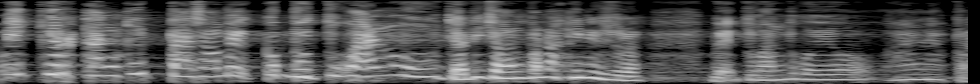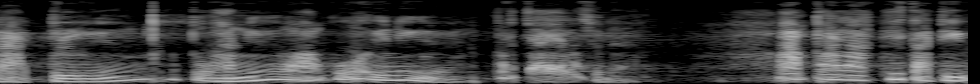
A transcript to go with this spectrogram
mikirkan kita sampai kebutuhanmu. Jadi jangan pernah gini sudah. Mbak Tuhan tuh kayak hanya peradul. Tuhan ini aku ini. Percayalah sudah. Apalagi tadi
